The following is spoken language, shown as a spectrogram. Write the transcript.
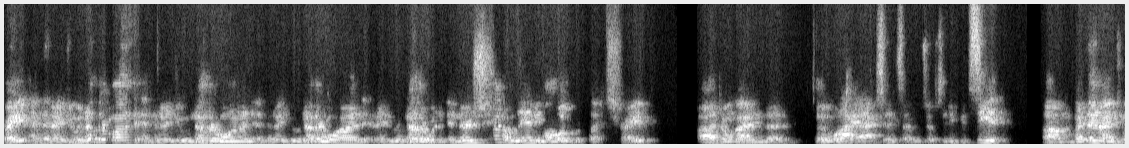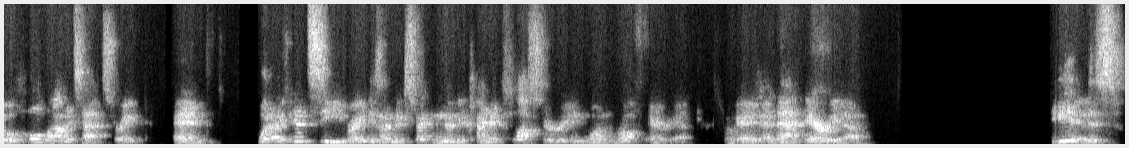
right? And then I do another one, and then I do another one, and then I do another one, and I do another one, and they're just kind of landing all over the place, right? Uh, don't mind the, the y-axis, just so you can see it. Um, but then I do a whole lot of tests, right? And what I could see, right, is I'm expecting them to kind of cluster in one rough area, okay? And that area is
